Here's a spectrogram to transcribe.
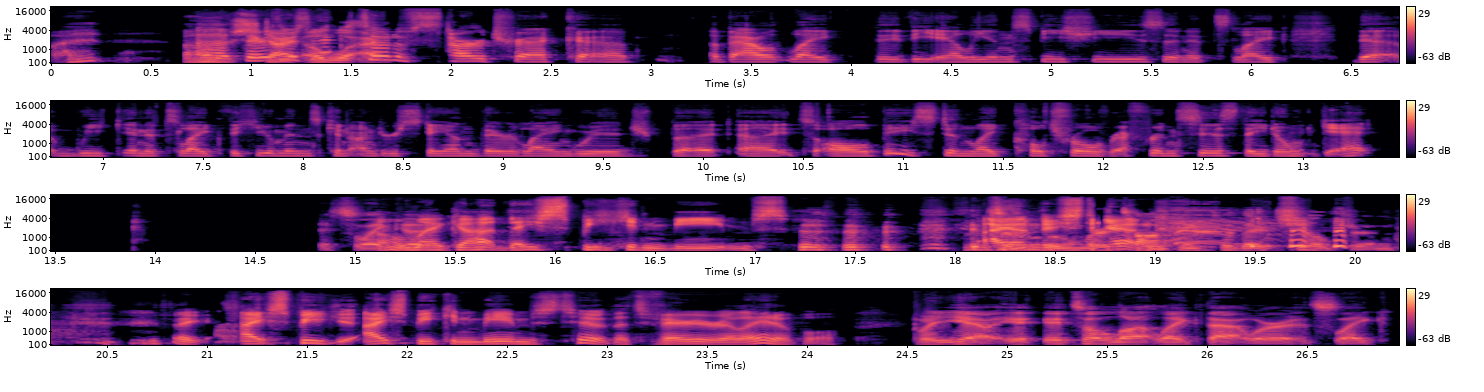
What? Oh, uh, there's, Star- there's an oh, wha- episode of Star Trek uh, about like the, the alien species, and it's like the we and it's like the humans can understand their language, but uh, it's all based in like cultural references they don't get. It's like oh a- my god, they speak in memes. it's I a understand. boomer talking to their children. like I speak I speak in memes too. That's very relatable. but yeah, it, it's a lot like that where it's like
